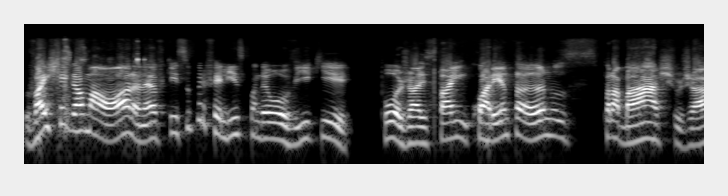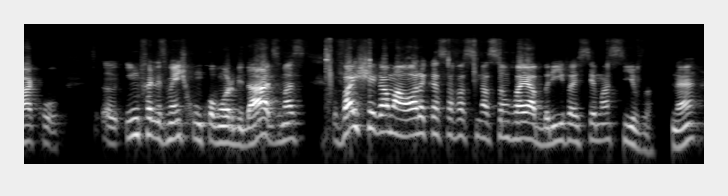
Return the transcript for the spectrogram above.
vai chegar uma hora, né? Eu fiquei super feliz quando eu ouvi que, pô, já está em 40 anos para baixo, já com, infelizmente com comorbidades, mas vai chegar uma hora que essa vacinação vai abrir, vai ser massiva, né?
